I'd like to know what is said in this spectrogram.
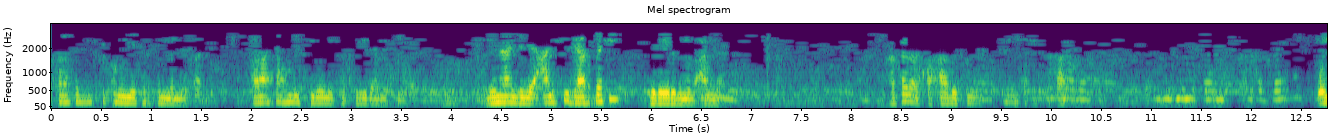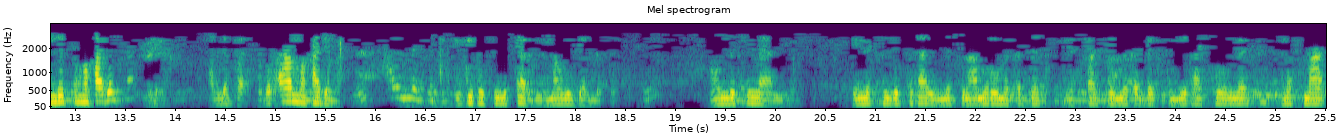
16 ኪሎ ሜትር ትመለሳለች። 32 ኪሎ ሜትር ትሄዳለች። من أجل عرش دابتي زبير بن العوام هكذا صحابة ወንዶች መካደም አለባቸው። በጣም መካደም የሴቶች ብቻ አይደለም ማወጅ አለበት። ወንዶችም ላይ አለ። የእነሱን ደስታ የእነሱን አእምሮ መጠበቅ፣ ደስታቸውን መጠበቅ፣ ስሜታቸውን መስማት፣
